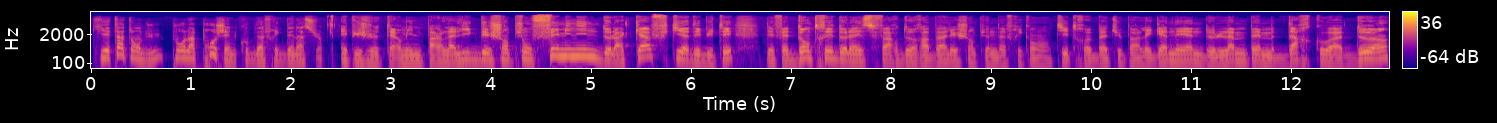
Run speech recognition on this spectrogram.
qui est attendu pour la prochaine Coupe d'Afrique des Nations. Et puis je termine par la Ligue des champions féminines de la CAF qui a débuté. Défaite d'entrée de la SFAR de Rabat, les championnes d'Afrique en titre battues par les Ghanéennes de Lampem d'Arcoa 2-1.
